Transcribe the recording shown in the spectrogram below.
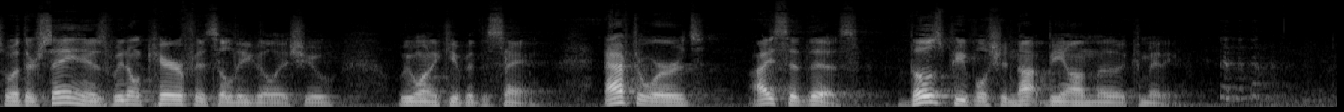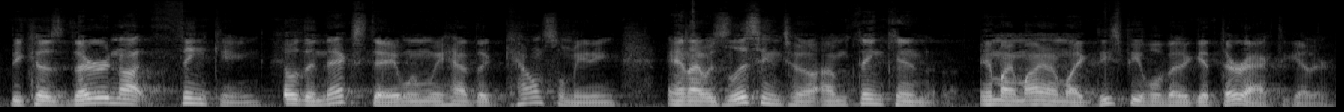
So what they're saying is, we don't care if it's a legal issue. We want to keep it the same. Afterwards, I said this those people should not be on the committee because they're not thinking. So the next day, when we had the council meeting, and I was listening to it, I'm thinking, in my mind, I'm like, these people better get their act together.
